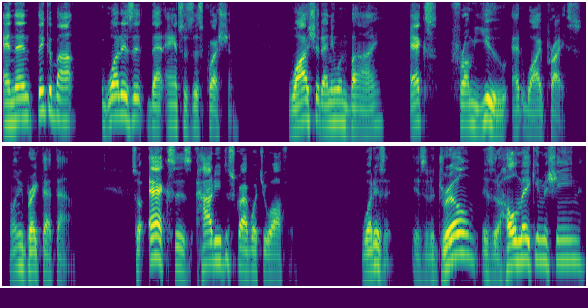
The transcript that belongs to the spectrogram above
And then think about what is it that answers this question? Why should anyone buy X from you at Y price? Let me break that down. So, X is how do you describe what you offer? What is it? Is it a drill? Is it a hole making machine?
